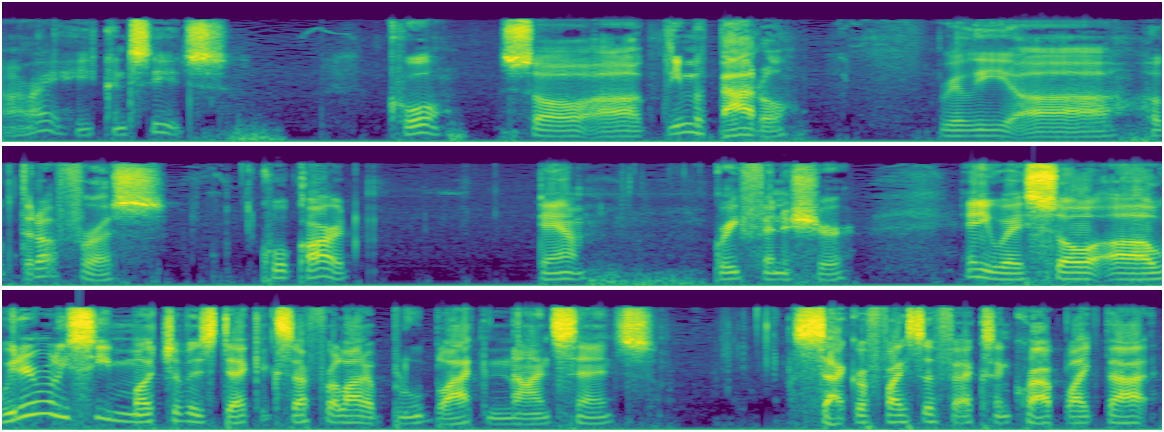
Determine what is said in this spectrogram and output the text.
Alright, he concedes. Cool. So, uh, Gleam of Battle really uh, hooked it up for us. Cool card. Damn. Great finisher. Anyway, so uh, we didn't really see much of his deck except for a lot of blue-black nonsense. Sacrifice effects and crap like that.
